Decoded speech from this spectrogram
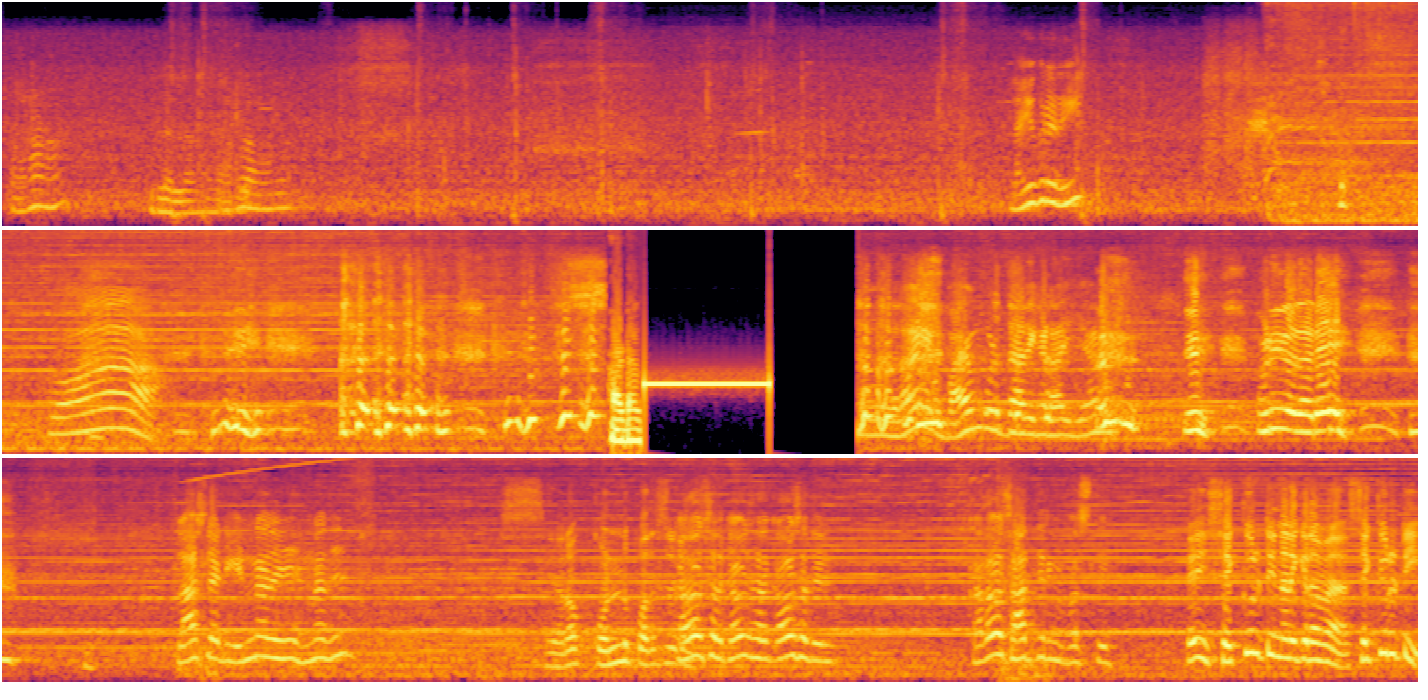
வரானா இல்லை இல்லை வரல வரல லைப்ரரி பயம்படுத்தாதீங்கடா ஏன் முடியலடா டேய். ஃப்ளாஷ் லைட் என்னது என்னது? யாரோ கொன்று புதைச்சு கதவை சாத்து கதவை சாத்து கதவை சாத்து. கதவை சாத்திருங்க ஃபர்ஸ்ட் ஏய் செக்யூரிட்டி நினைக்கிறவன் செக்யூரிட்டி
